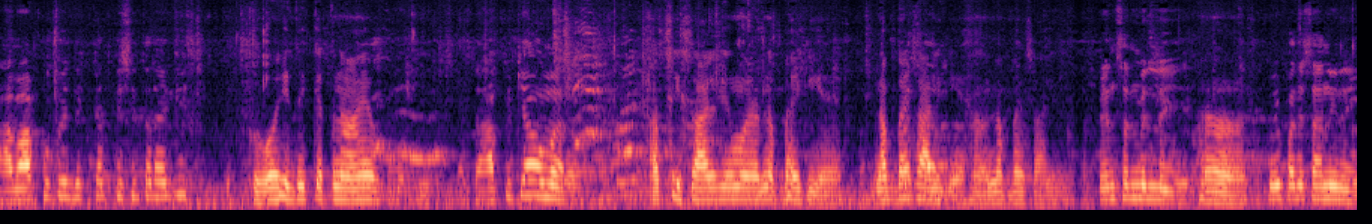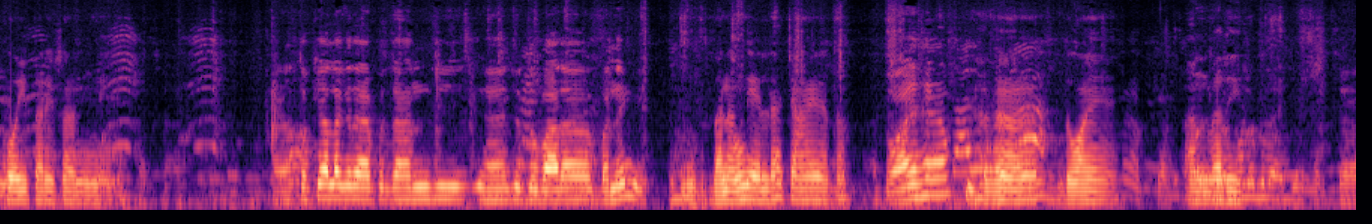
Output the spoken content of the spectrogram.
अब आपको कोई दिक्कत किसी तरह की? कोई दिक्कत ना है। अच्छा आपकी क्या उम्र है? अस्सी साल की उम्र नब्बे की है। नब्बे साल की है हाँ नब्बे साल की। पेंशन मिल रही है? हाँ। कोई परेशानी नहीं कोई परेशानी नहीं तो क्या लग रहा है प्रधान जी जो दोबारा बनेंगे? बनेंगे अल्लाह चाहेगा तो। दुआएँ हैं आपकी? हाँ दुआएँ हैं अनवरी। अच्छा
